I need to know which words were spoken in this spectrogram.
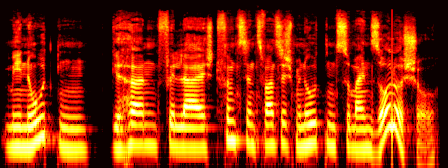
Minuten gehören vielleicht 15, 20 Minuten zu meinem Solo-Show.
